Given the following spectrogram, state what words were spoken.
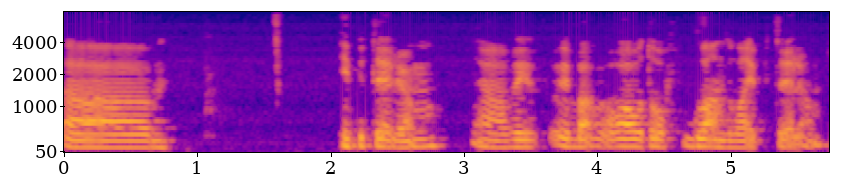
um, epithelium uh, out of glandular epithelium.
